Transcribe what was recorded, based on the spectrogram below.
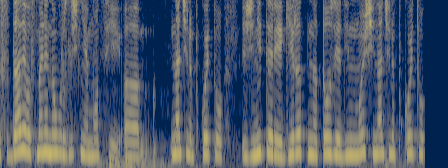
създаде в мене много различни емоции. А, начина по който жените реагират на този един мъж и начина по който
